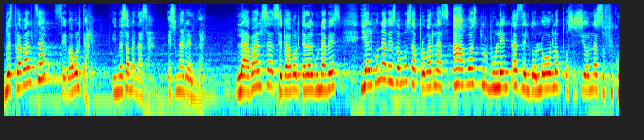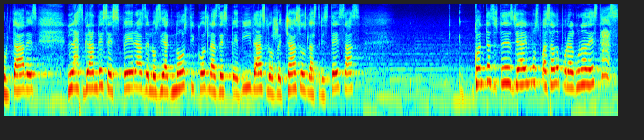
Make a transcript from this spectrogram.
Nuestra balsa se va a voltear y no es amenaza, es una realidad. La balsa se va a voltear alguna vez y alguna vez vamos a probar las aguas turbulentas del dolor, la oposición, las dificultades, las grandes esperas de los diagnósticos, las despedidas, los rechazos, las tristezas ¿Cuántas de ustedes ya hemos pasado por alguna de estas?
